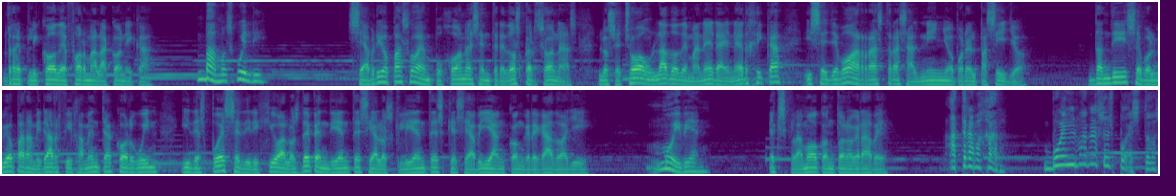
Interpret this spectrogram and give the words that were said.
replicó de forma lacónica. Vamos, Willy. Se abrió paso a empujones entre dos personas, los echó a un lado de manera enérgica y se llevó a rastras al niño por el pasillo. Dundee se volvió para mirar fijamente a Corwin y después se dirigió a los dependientes y a los clientes que se habían congregado allí. Muy bien, exclamó con tono grave. A trabajar. Vuelvan a sus puestos.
